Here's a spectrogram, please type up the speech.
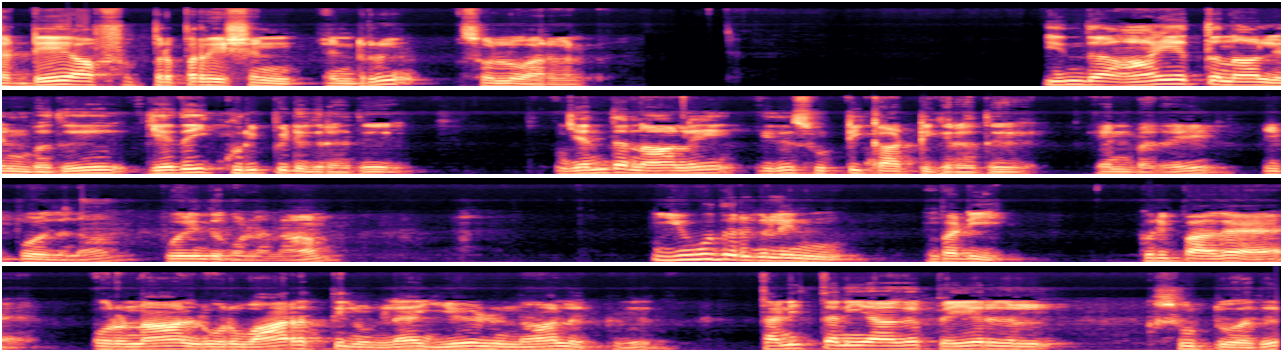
த டே ஆஃப் ப்ரிப்பரேஷன் என்று சொல்லுவார்கள். இந்த ஆயத்த நாள் என்பது எதை குறிப்பிடுகிறது? எந்த நாளை இது சுட்டி காட்டுகிறது என்பதை இப்பொழுது நாம் புரிந்து கொள்ளலாம். யூதர்களின் படி குறிப்பாக ஒரு நாள் ஒரு வாரத்தில் உள்ள ஏழு நாளுக்கு தனித்தனியாக பெயர்கள் சூட்டுவது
